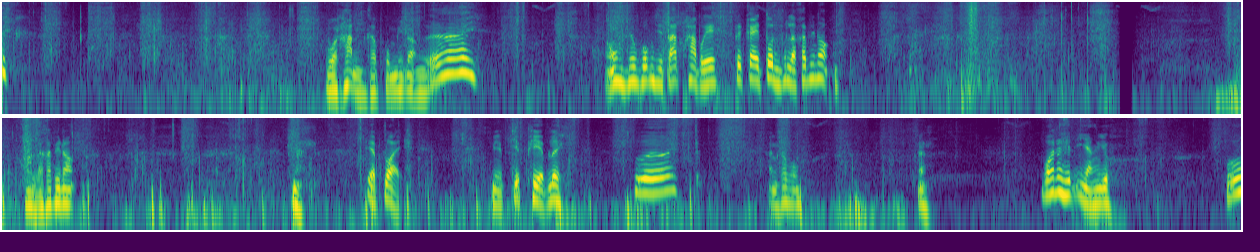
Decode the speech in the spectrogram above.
ยวัวท่านครับผมพี่น้องเอ้ย เอาเดี๋ยวผมสิตัดภาพไปใกล้ต้นพุ่นละครับพี่น้อง เอาละครับพี่น้องเรียบร้อยเมียบเจ็บเพียบเลยเว้ยอันครับผมนั่นว่าได้เห็นอีหยังอยู่โอ้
